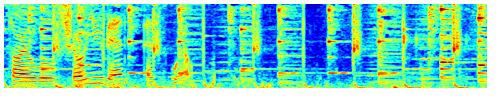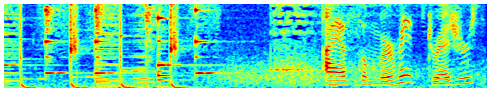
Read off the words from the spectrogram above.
so I will show you that as well. I have some mermaid treasures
